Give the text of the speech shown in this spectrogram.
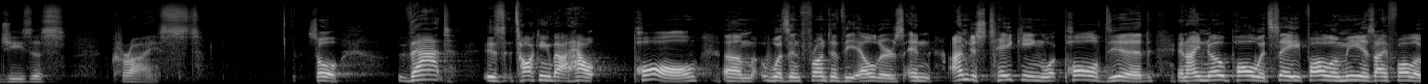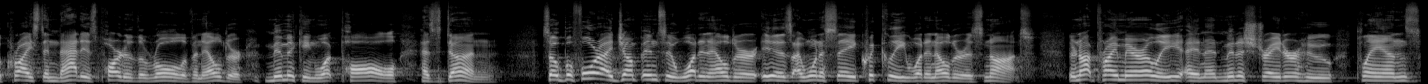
Jesus Christ. So that is talking about how Paul um, was in front of the elders, and I'm just taking what Paul did, and I know Paul would say, Follow me as I follow Christ, and that is part of the role of an elder, mimicking what Paul has done. So before I jump into what an elder is, I want to say quickly what an elder is not. They're not primarily an administrator who plans,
